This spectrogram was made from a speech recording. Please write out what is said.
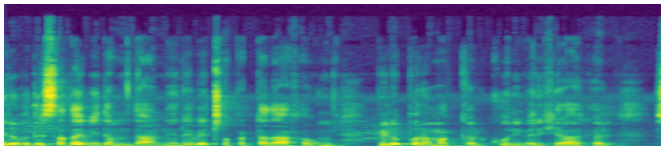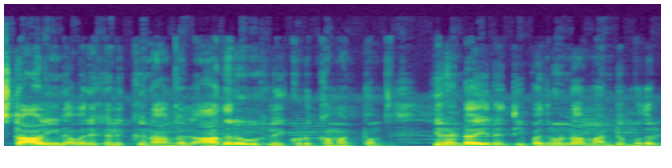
இருபது சதவீதம்தான் நிறைவேற்றப்பட்டதாகவும் விழுப்புரம் மக்கள் கூறி வருகிறார்கள். ஸ்டாலின் அவர்களுக்கு நாங்கள் ஆதரவுகளை கொடுக்க மாட்டோம். இரண்டாயிரத்தி பதினொன்றாம் ஆண்டு முதல்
